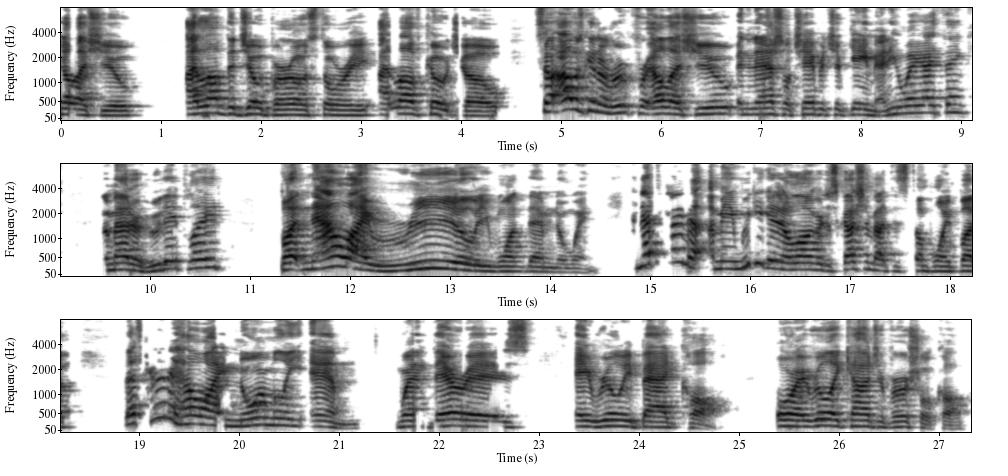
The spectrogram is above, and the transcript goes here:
LSU. I love the Joe Burrow story. I love Coach O. So I was going to root for LSU in the national championship game anyway, I think, no matter who they played. But now I really want them to win. And that's kind of, I mean, we could get in a longer discussion about this at some point, but that's kind of how I normally am when there is a really bad call or a really controversial call.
